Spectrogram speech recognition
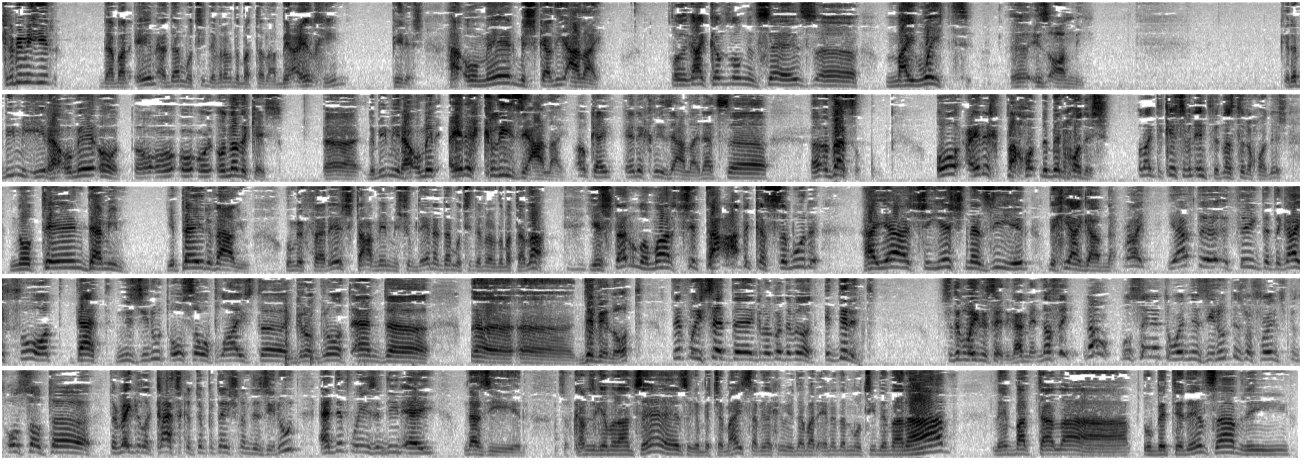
Could have been me'ir. דבר אין אדם מוציא דבריו לבטלה, בערכין, פירש, האומר משקלי עליי. Well, the guy comes along and says, uh, my weight uh, is on me. Rabbi Meir ha'omer, oh, or, or, or, another case. Uh, Rabbi Meir ha'omer, erech klizi alai. Okay, erech klizi alai. That's uh, a vessel. or ערך פחות מבן חודש. like the case of an infant, less than a חודש, נותן דמים. You pay the value. הוא מפרש טעמים משום דאין אדם מוציא דבריו לבטלה. יש לנו לומר שטעה וכסמור היה שיש נזיר בחיי גבנה. Right? You have to think that the guy thought that נזירות also applies to grogrot and uh, uh, uh, develot. Therefore he said uh, grogrot develot. It didn't. So then what are you going to say? The guy meant nothing? No, we'll say that the word Nazirut is referring also to the regular classic interpretation of Nazirut, and therefore he is indeed a Nazir. So comes the Gemara and says, Bet Shammai sabi lakim yudabar en adam motzi devarav lebatala ubetelel savri.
